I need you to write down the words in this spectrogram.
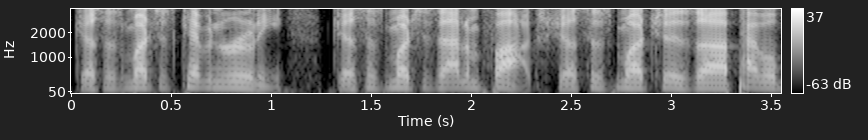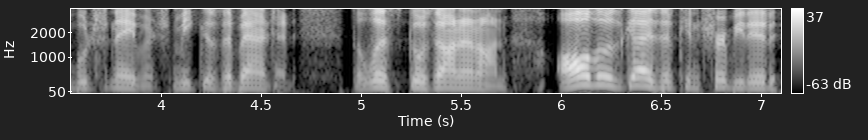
just as much as Kevin Rooney, just as much as Adam Fox, just as much as uh, Pavel Buchnevich, Mika Zibanejad. The list goes on and on. All those guys have contributed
